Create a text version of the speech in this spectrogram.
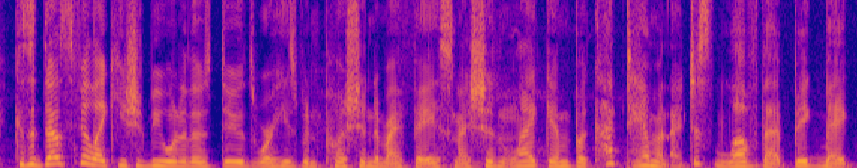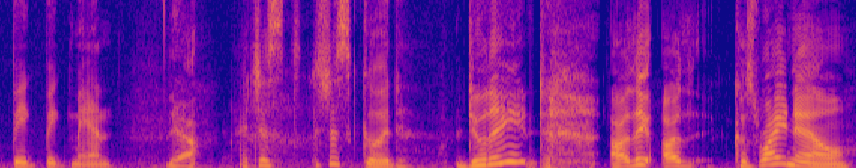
because it does feel like he should be one of those dudes where he's been pushed into my face and I shouldn't like him, but god damn it, I just love that big, big, big, big man. Yeah. I just, it's just good. Do they? Are they? Are because right now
